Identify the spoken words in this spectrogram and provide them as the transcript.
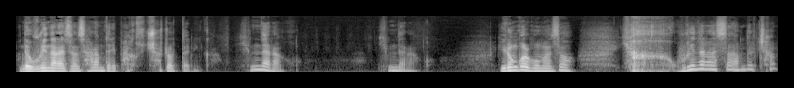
근데 우리나라에서는 사람들이 박수 쳐줬다니까. 힘내라고. 힘내라고. 이런 걸 보면서 야 우리나라 사람들 참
